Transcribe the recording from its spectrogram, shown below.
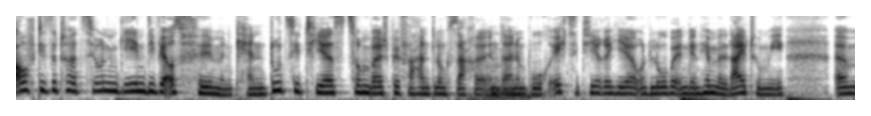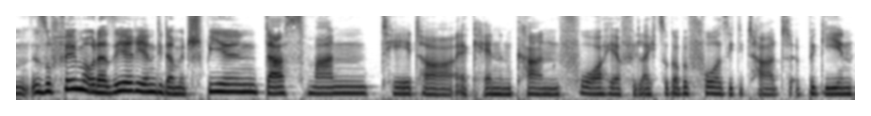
auf die Situationen gehen, die wir aus Filmen kennen. Du zitierst zum Beispiel Verhandlungssache in deinem Buch. Ich zitiere hier und lobe in den Himmel, Lie to Me. Ähm, so Filme oder Serien, die damit spielen, dass man Täter erkennen kann, vorher vielleicht sogar bevor sie die Tat begehen.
